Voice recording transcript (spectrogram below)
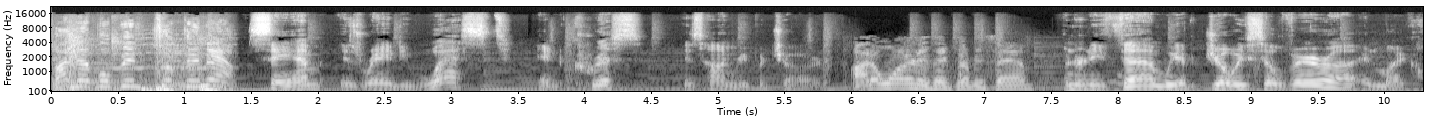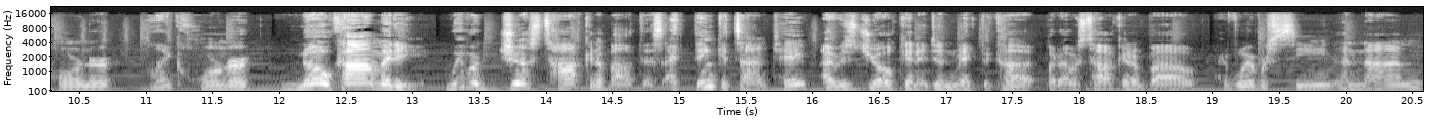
I never been tooken out. Sam is Randy West, and Chris is Henry Pachard. I don't want anything from you, Sam. Underneath them, we have Joey Silvera and Mike Horner. Mike Horner, no comedy. We were just talking about this. I think it's on tape. I was joking, it didn't make the cut, but I was talking about have we ever seen a non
